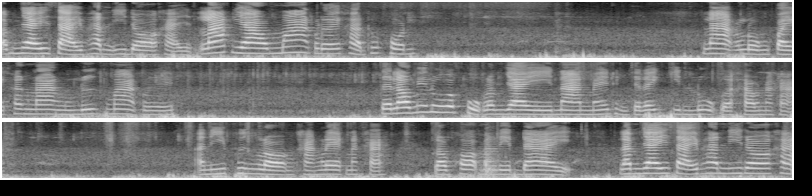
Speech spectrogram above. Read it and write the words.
ลำไยสายพันธุ์อีดอค่ะ ลากยาวมากเลยค่ะทุกคน ลากลงไปข้างล่างลึกมากเลย แต่เราไม่รู้ว่าปลูกลำไยนานไหมถึงจะได้กินลูกกับเขานะคะ อันนี้เพิ่งลองครั้งแรกนะคะ เราเพาะเมล็ดได้ลำไยสายพันธุ์อีดอค่ะ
